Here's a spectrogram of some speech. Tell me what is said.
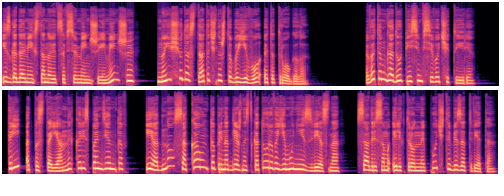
и с годами их становится все меньше и меньше, но еще достаточно, чтобы его это трогало. В этом году писем всего четыре. Три от постоянных корреспондентов — и одно с аккаунта, принадлежность которого ему неизвестна, с адресом электронной почты без ответа.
